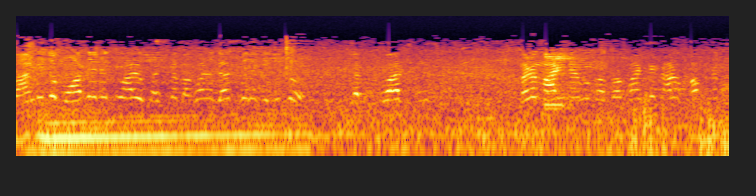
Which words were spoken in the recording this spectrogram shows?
માંગી તો મોડે નતું આવ્યું, કૃષ્ણ ભગવાન દસ ફેરે કીધું તો. ભગવાન મને મારી નાખો ભગવાન કે તારો ખપ નથી.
